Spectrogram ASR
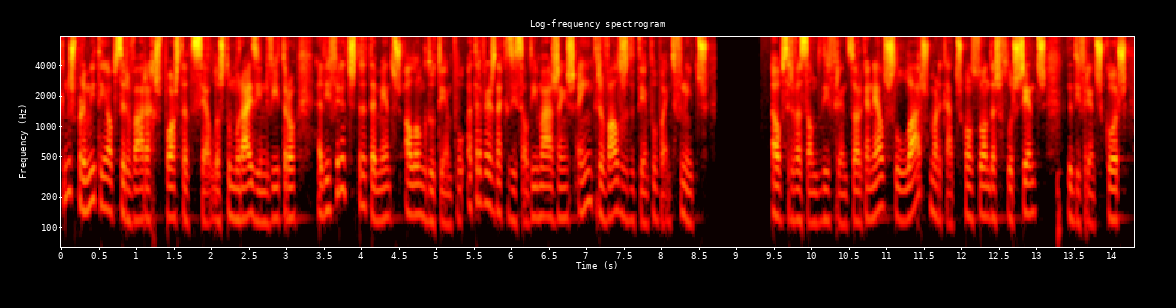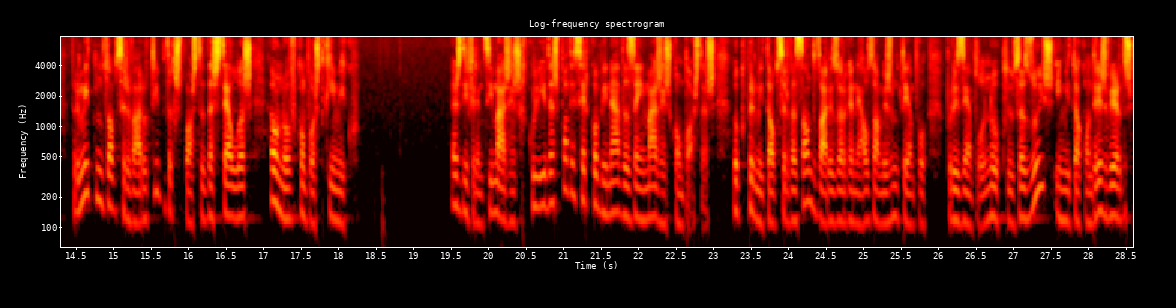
que nos permitem observar a resposta de células tumorais in vitro a diferentes tratamentos ao longo do tempo através da aquisição de imagens em intervalos de tempo bem definidos. A observação de diferentes organelos celulares marcados com sondas fluorescentes de diferentes cores permite-nos observar o tipo de resposta das células a um novo composto químico. As diferentes imagens recolhidas podem ser combinadas em imagens compostas, o que permite a observação de vários organelos ao mesmo tempo. Por exemplo, núcleos azuis e mitocôndrias verdes,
